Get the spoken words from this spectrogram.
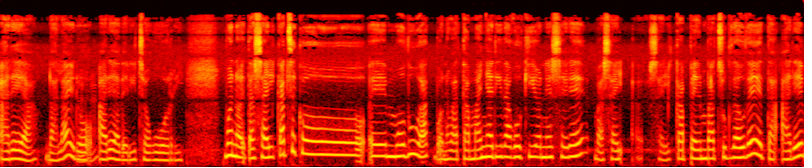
area dala, ero, Mhm. area deritzogu horri. Bueno, eta sailkatzeko e, moduak, bueno, ba, tamainari dagokionez ere, ba, sail, sailkapen batzuk daude, eta are,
